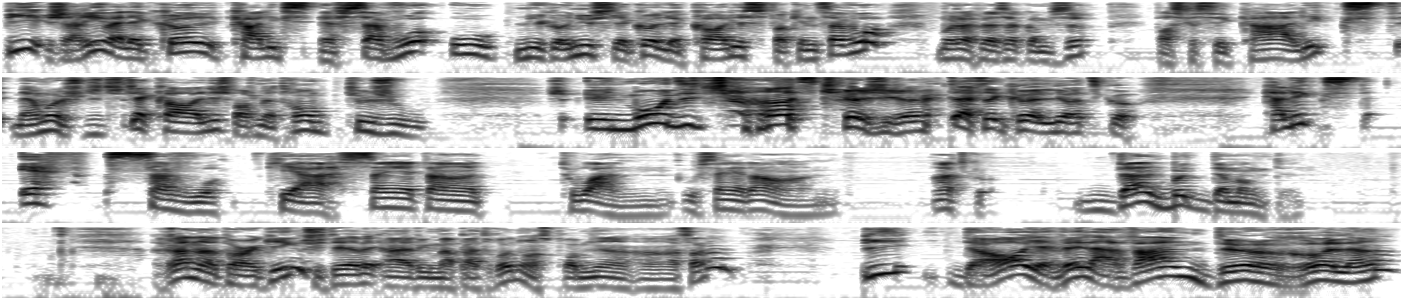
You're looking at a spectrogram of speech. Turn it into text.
Puis j'arrive à l'école Calix F Savoie, ou mieux connu c'est l'école de Calix fucking Savoie. Moi j'appelle ça comme ça, parce que c'est Calix. Mais moi je dis tout à Calix, parce que je me trompe toujours une maudite chance que j'ai jamais été à cette école-là, en tout cas. Calixte F. Savoie, qui est à Saint-Antoine, ou Saint-Anne, en tout cas, dans le bout de Moncton. Rentre dans parking, j'étais avec, ma patronne, on se promenait ensemble, puis dehors, il y avait la vanne de Roland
